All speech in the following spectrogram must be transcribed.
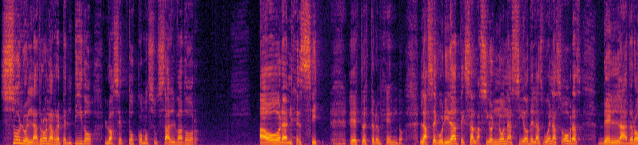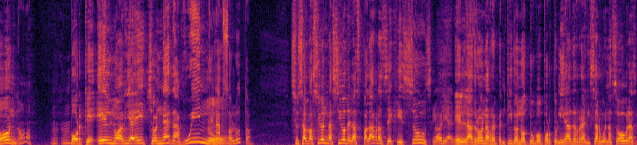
Solo el ladrón arrepentido lo aceptó como su Salvador. Ahora, sí, esto es tremendo. La seguridad de salvación no nació de las buenas obras del ladrón. No. Porque él no había hecho nada bueno. En absoluto. Su salvación nació de las palabras de Jesús. Gloria a Dios. El ladrón arrepentido no tuvo oportunidad de realizar buenas obras,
